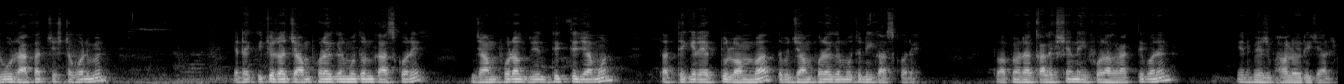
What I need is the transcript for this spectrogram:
লুর রাখার চেষ্টা করবেন। এটা কিছুটা জাম ফরাকের মতন কাজ করে। জাম ফরাক দেখতে যেমন, তার থেকে এটা একটু লম্বা, তবে জাম ফরাকের মতনই কাজ করে। তো আপনারা কালেকশানে এই ফোরাক রাখতে পারেন, এর বেশ ভালো রেজাল্ট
